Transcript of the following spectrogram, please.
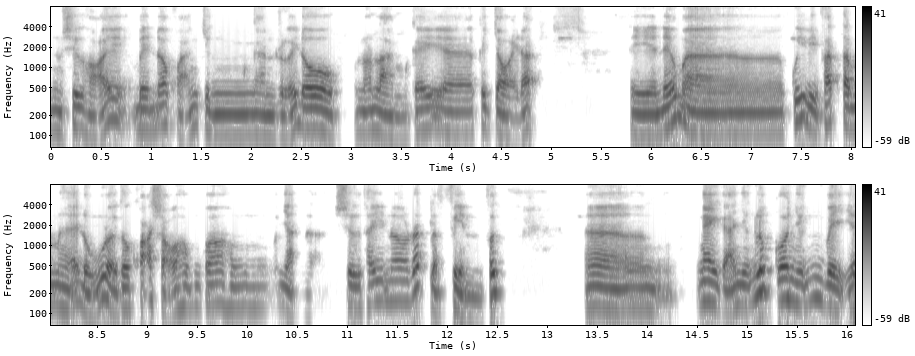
Ừ, sư hỏi bên đó khoảng chừng ngàn rưỡi đô nó làm cái uh, cái chòi đó. Thì nếu mà quý vị phát tâm hệ đủ rồi tôi khóa sổ không có không có nhận nữa. sư thấy nó rất là phiền phức. À, ngay cả những lúc có những vị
